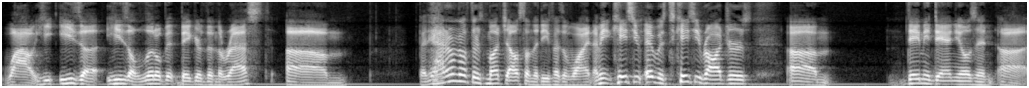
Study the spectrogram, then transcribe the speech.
wow, he he's a he's a little bit bigger than the rest. Um, but yeah, I don't know if there's much else on the defensive line. I mean, Casey, it was Casey Rogers, um, Damion Daniels, and uh,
